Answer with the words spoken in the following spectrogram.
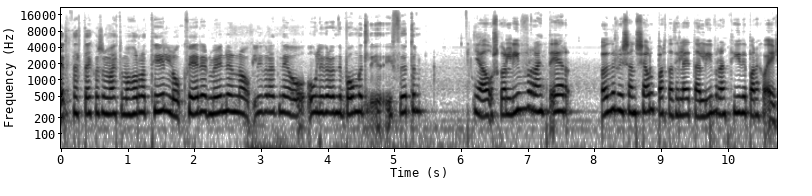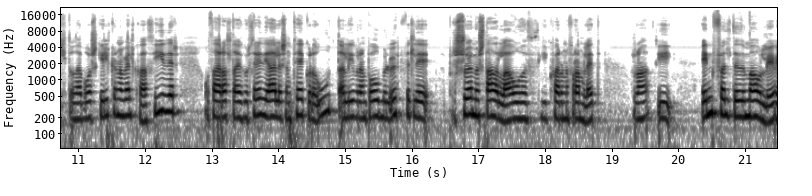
er þetta eitthvað sem við ættum að horfa til og hver er munurinn á lífrætni og ólífrætni bómul í, í fötun? Já sko lífrænt er öðruvís en sjálfbart að því leita að lífrænt þýðir bara eitthvað eitt og það er búið að skilgrana vel hvað það þýðir og það er alltaf einhver þriði aðli sem tekur það út að lífræn bómul uppfylli bara sömu staðla og því hvað hún er framleitt svona í einföldiðu máli.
